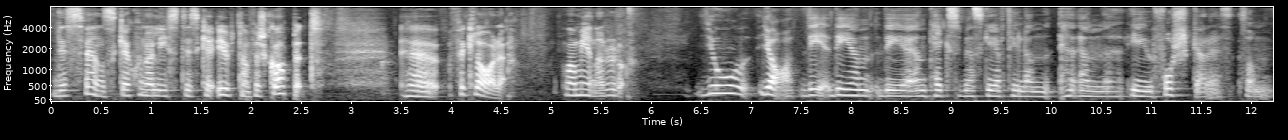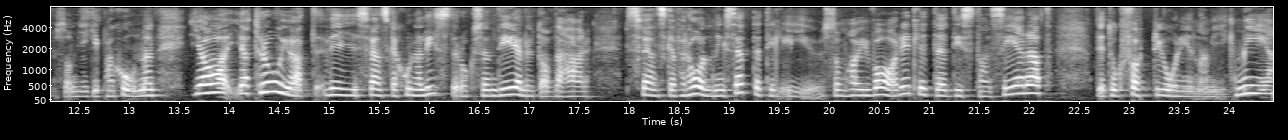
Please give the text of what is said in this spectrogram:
det svenska journalistiska utanförskapet. Eh, förklara, vad menar du då? Jo, ja, det, det, är en, det är en text som jag skrev till en, en EU-forskare som, som gick i pension. Men ja, jag tror ju att vi svenska journalister också är en del utav det här svenska förhållningssättet till EU som har ju varit lite distanserat. Det tog 40 år innan vi gick med.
